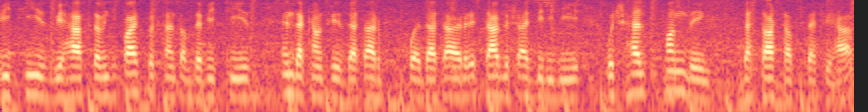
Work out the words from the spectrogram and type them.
VCs. We have 75% of the VCs in the countries that are, that are established at BDD, which help funding the startups that we have.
